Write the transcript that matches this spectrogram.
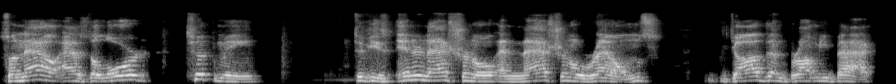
So now as the Lord took me to these international and national realms, God then brought me back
